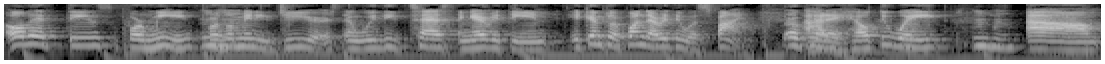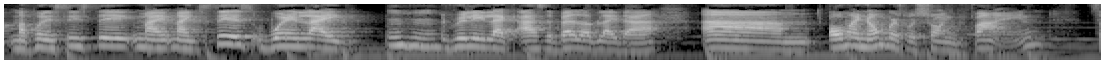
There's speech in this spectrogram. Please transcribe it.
all the things for me for Mm-hmm. so many years, and we did tests and everything, it came to a point that everything was fine. Okay. Mm-hmm. I had a healthy weight. Um, my polycystic, my my cysts weren't like Mm-hmm. really like as developed like that. Um, all my numbers were showing fine. So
